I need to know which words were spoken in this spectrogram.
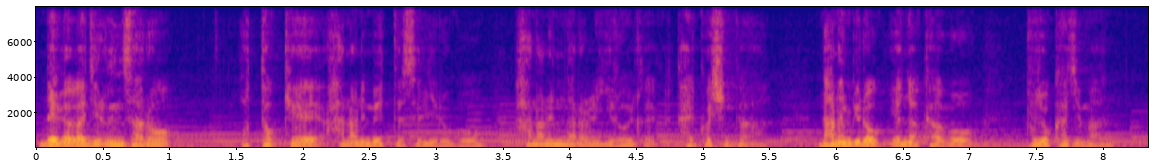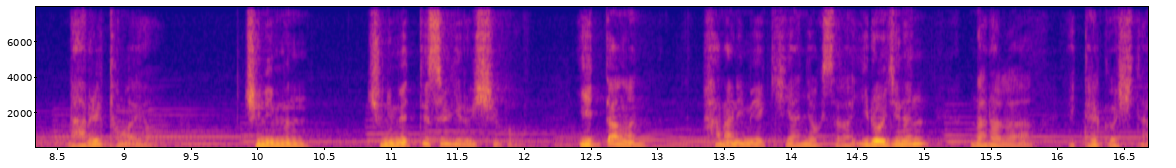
내가 가진 은사로 어떻게 하나님의 뜻을 이루고 하나님 나라를 이루어 갈 것인가 나는 비록 연약하고 부족하지만 나를 통하여 주님은 주님의 뜻을 이루시고 이 땅은 하나님의 귀한 역사가 이루어지는 나라가 될 것이다.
